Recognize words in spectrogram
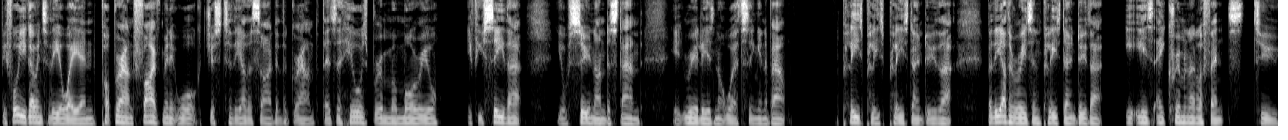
before you go into the away end, pop around five minute walk just to the other side of the ground. There's a Hillsborough Memorial. If you see that, you'll soon understand it really is not worth singing about. Please, please, please don't do that. But the other reason, please don't do that, it is a criminal offence to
